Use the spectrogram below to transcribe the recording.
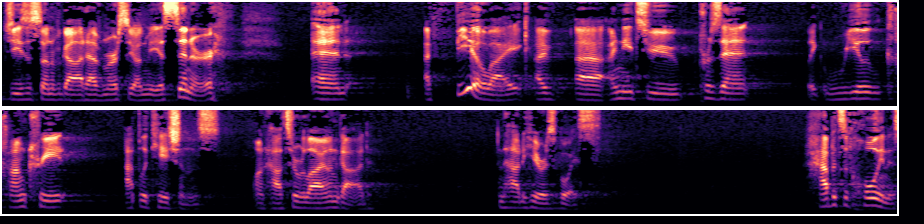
Jesus, Son of God, have mercy on me, a sinner. And I feel like i uh, I need to present like real concrete applications on how to rely on God and how to hear His voice habits of holiness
